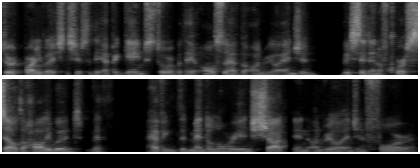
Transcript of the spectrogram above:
third party relationships with the Epic Game Store, but they also have the Unreal Engine, which they then, of course, sell to Hollywood with having the Mandalorian shot in Unreal Engine 4.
